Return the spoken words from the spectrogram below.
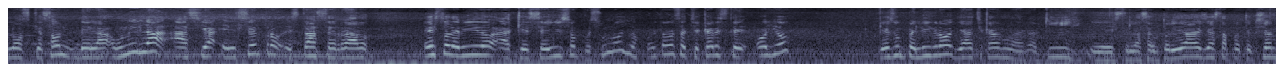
los que son de la Unila hacia el centro está cerrado. Esto debido a que se hizo pues un hoyo. Ahorita vamos a checar este hoyo que es un peligro. Ya checaron aquí este, las autoridades, ya está protección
